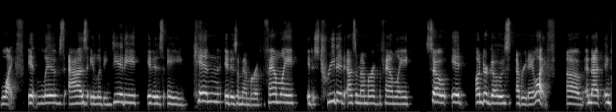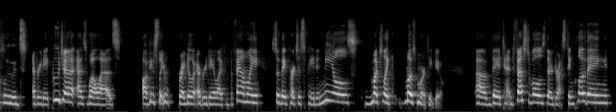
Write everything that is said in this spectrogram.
life. It lives as a living deity. It is a kin. It is a member of the family. It is treated as a member of the family. So it undergoes everyday life. Um, and that includes everyday puja as well as obviously regular everyday life of the family. So they participate in meals, much like most Murti do. Uh, they attend festivals, they're dressed in clothing,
